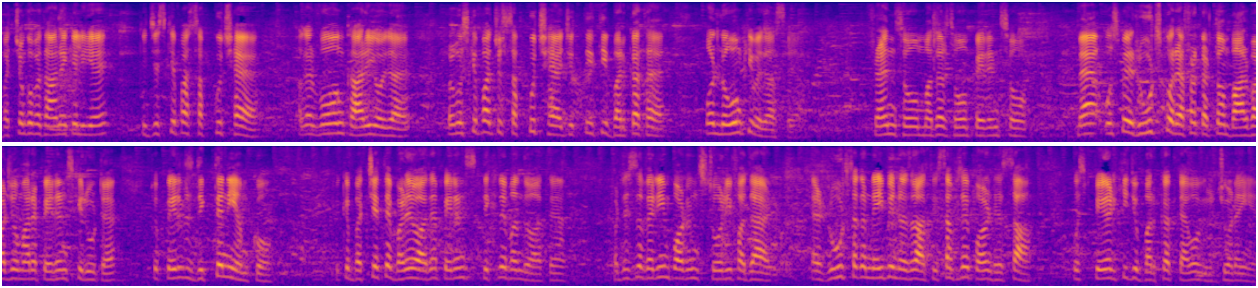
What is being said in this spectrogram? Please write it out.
बच्चों को बताने के लिए कि जिसके पास सब कुछ है अगर वो अहंकारी हो जाए और उसके पास जो सब कुछ है जितनी इतनी बरकत है वो लोगों की वजह से है फ्रेंड्स हों मदर्स हों पेरेंट्स हों मैं उसमें रूट्स को रेफ़र करता हूँ बार बार जो हमारे पेरेंट्स की रूट है जो पेरेंट्स दिखते नहीं हमको क्योंकि बच्चे इतने बड़े हो जाते हैं पेरेंट्स दिखने बंद हो जाते हैं। But this is a very important story for that roots अगर नहीं भी नज़र आती सबसे इंपॉर्टेंट हिस्सा उस पेड़ की जो बरकत है वो जुड़े ही।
